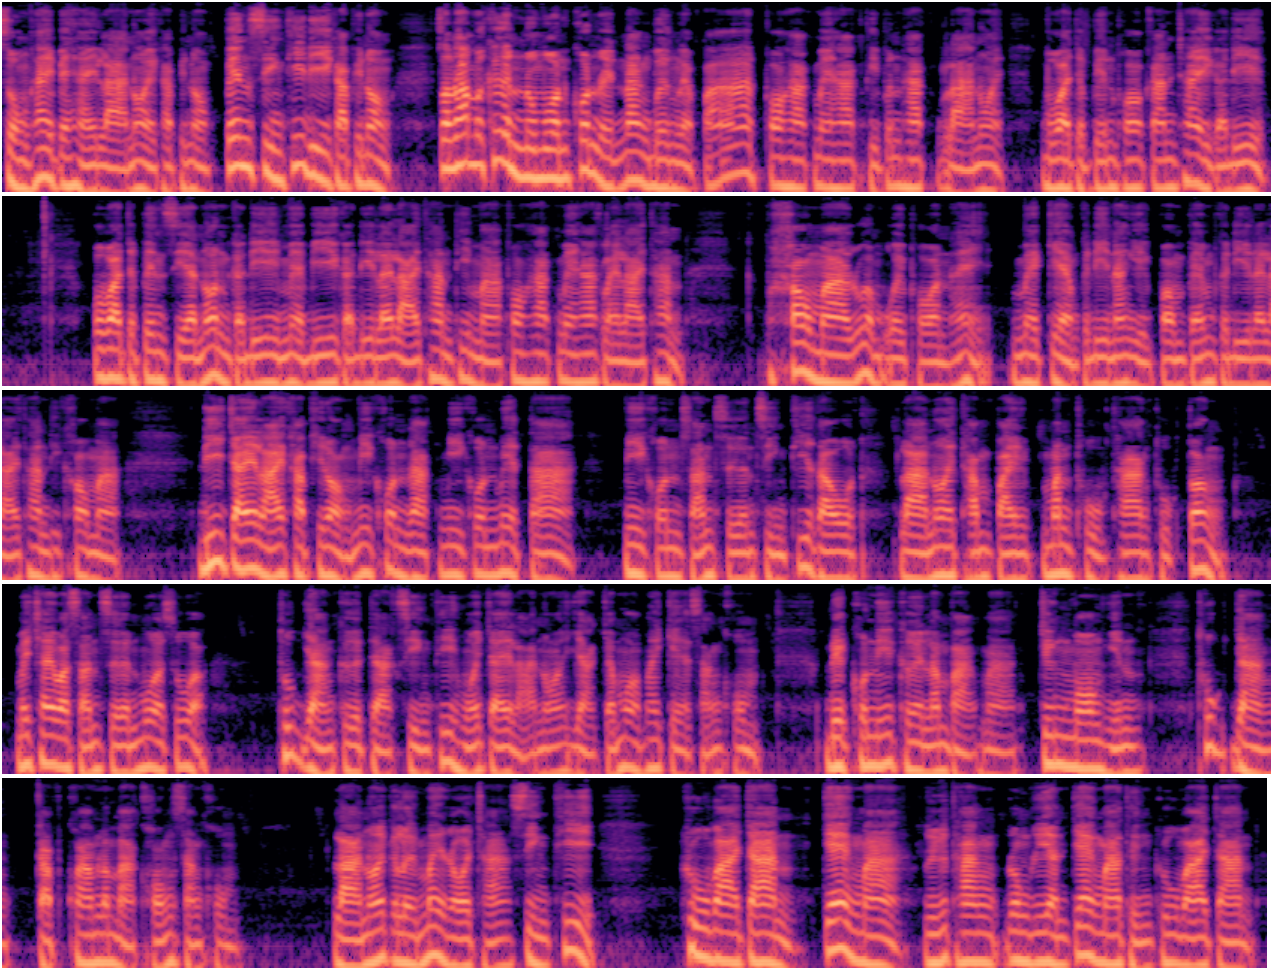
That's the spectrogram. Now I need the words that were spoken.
ส่งให้ไปให้หลาหน่อยครับพี่น้อง เป็นสิ่งที่ดีครับพี่น้องสำหรับเมื่อคืนหนุ่มวนคนเลยนั่งเบิ้งแหละป้าดพอหักไม่หักที่เพิ่นหักหลาหน่อยบ่ว่าจะเป็นพอการใช่ก็ดีบ่ว่าจะเป็นเสียน้นก็ดี แม่บีก็ดีหลาย ๆ ท่านที่มาพ่อฮักแม่ฮักหลาย ๆ ท่าน เข้ามาร่วมอวยพรให้ แม่แก้มก็ดีนางเอกปอมแปมก็ดีหลาย ๆ ท่านที่เข้ามา ดีใจหลายครับพี่น้องมีคนรัก มีคนเมตตา มีคนสรรเสริญสิ่งที่เรา ลาน้อยทำไปมันถูกทางถูกต้อง ไม่ใช่ว่าสรรเสริญมั่วซั่ว ทุกอย่างเกิดจากสิ่งที่หัวใจหลาน้อย อยากจะมอบให้แก่สังคม เด็กคนนี้เคยลำบากมา จึงมองเห็นทุกอย่างกับความลำบากของสังคม หลาน้อยก็เลยไม่รอช้า สิ่งที่ครูบาอาจารย์แจ้งมา หรือทางโรงเรียนแจ้งมาถึงครูบาอาจารย์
